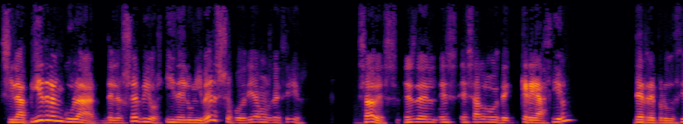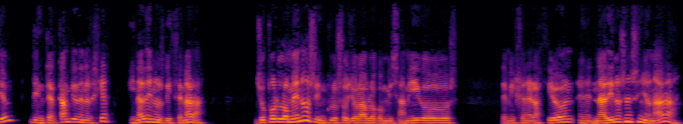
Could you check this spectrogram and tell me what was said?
si la piedra angular de los ser vivos y del universo, podríamos decir, ¿sabes? Es, del, es, es algo de creación, de reproducción, de intercambio de energía, y nadie nos dice nada. Yo por lo menos, incluso yo lo hablo con mis amigos de mi generación, eh, nadie nos enseñó nada.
